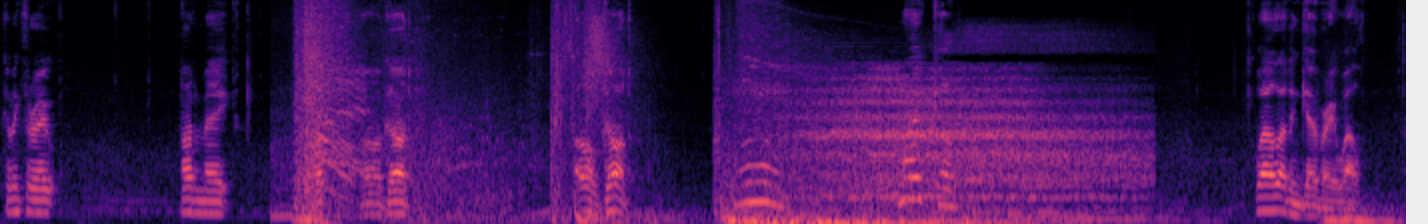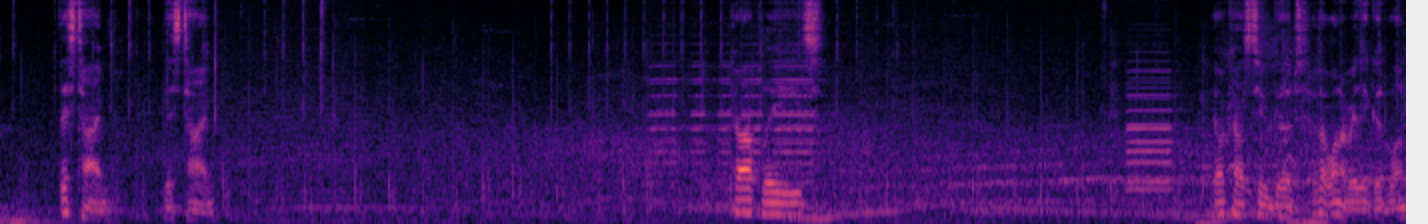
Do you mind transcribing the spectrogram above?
Coming through. Pardon me. Oh, oh God. Oh, God. Michael. Well, that didn't go very well. This time. This time. Car, please. Your car's too good. I don't want a really good one.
